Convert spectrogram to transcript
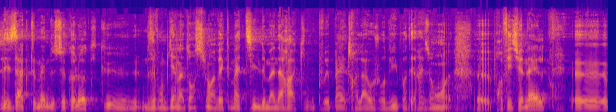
les actes même de ce colloque que nous avons bien l'intention avec Mathilde Manara, qui ne pouvait pas être là aujourd'hui pour des raisons euh, professionnelles. Euh,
